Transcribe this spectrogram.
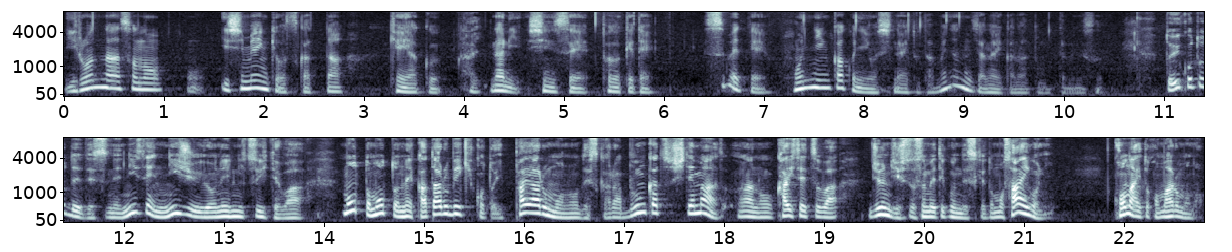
いろんなその医師免許を使った契約はい。なり申請届け出全て本人確認をしないとダメなんじゃないかなと思ってるんです。ということでですね2024年についてはもっともっとね語るべきこといっぱいあるものですから分割してまああの解説は順次進めていくんですけども最後に来ないと困るもの。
